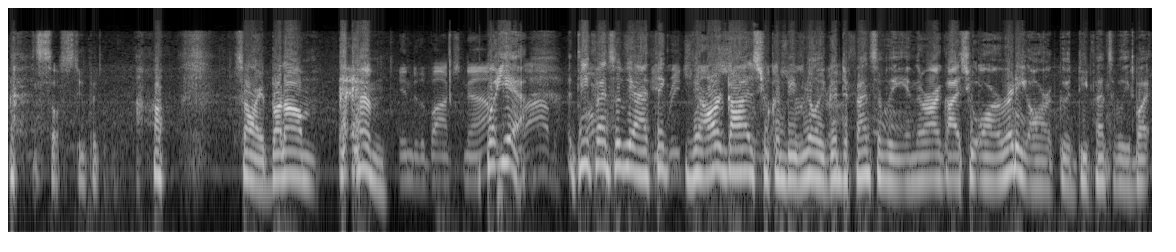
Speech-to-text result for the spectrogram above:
it's so stupid. Sorry, but um, Into the box now. but yeah, Rob defensively, I think there are guys who can be really good defensively, and there are guys who already are good defensively. But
